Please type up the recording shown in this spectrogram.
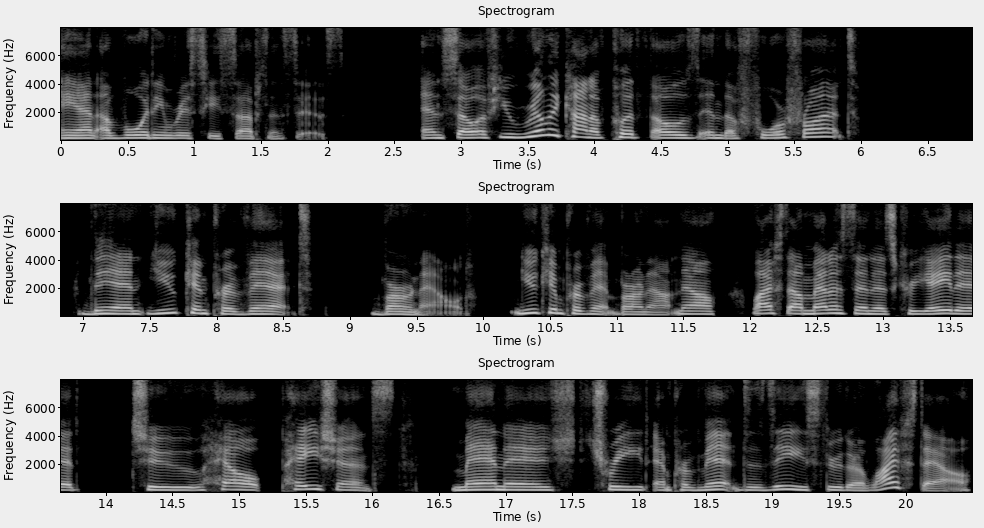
and avoiding risky substances. And so, if you really kind of put those in the forefront, then you can prevent burnout. You can prevent burnout. Now, lifestyle medicine is created to help patients manage, treat, and prevent disease through their lifestyle.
